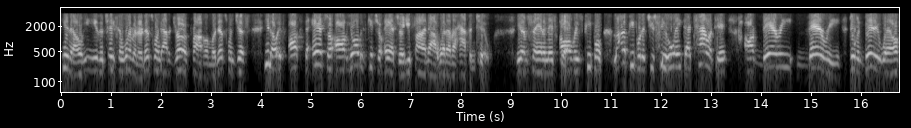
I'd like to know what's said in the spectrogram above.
you know, he either chasing women or this one got a drug problem or this one just you know, it's all the answer all you always get your answer and you find out whatever happened to. You know what I'm saying? And there's Yeah. always people, a lot of people that you see who ain't that talented are very, very, doing very well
